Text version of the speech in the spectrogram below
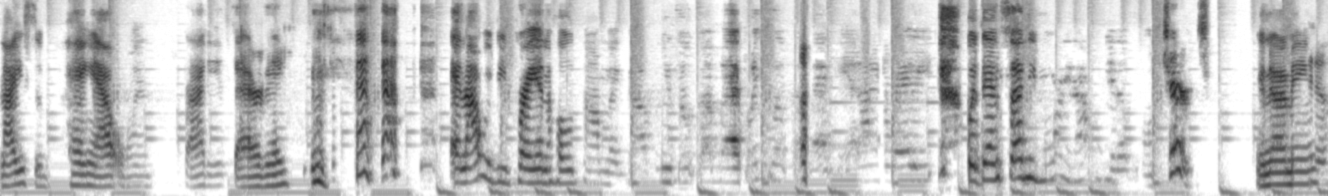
And I used to hang out on Friday and Saturday. and I would be praying the whole time, like, God, please don't come back. Please don't come back yet. I'm ready. But then Sunday morning, I would get up and go to church. You know what I mean? Yeah.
